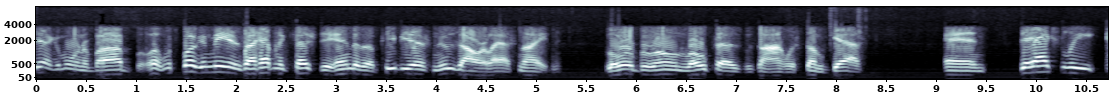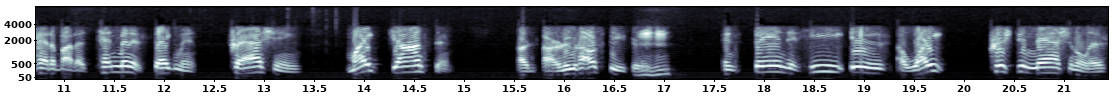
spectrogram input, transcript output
Yeah, good morning, Bob. What's bugging me is I happened to catch the end of the PBS NewsHour last night. Laura Barrón-López was on with some guest, and they actually had about a 10 minute segment trashing Mike Johnson, our, our new House Speaker, mm-hmm. and saying that he is a white Christian nationalists,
